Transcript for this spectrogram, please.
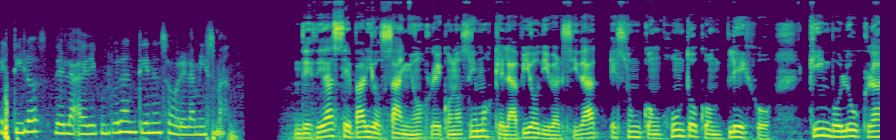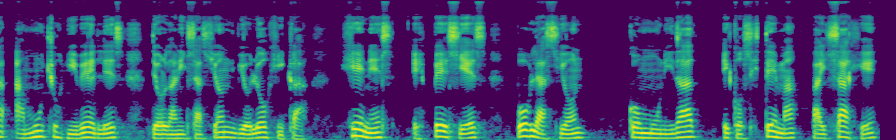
estilos de la agricultura tienen sobre la misma. Desde hace varios años reconocemos que la biodiversidad es un conjunto complejo que involucra a muchos niveles de organización biológica, genes, especies, población, comunidad, ecosistema, paisaje,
